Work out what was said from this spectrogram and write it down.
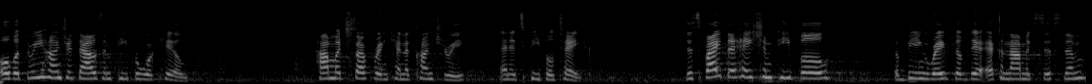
Over 300,000 people were killed. How much suffering can a country and its people take? Despite the Haitian people of being raped of their economic system,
